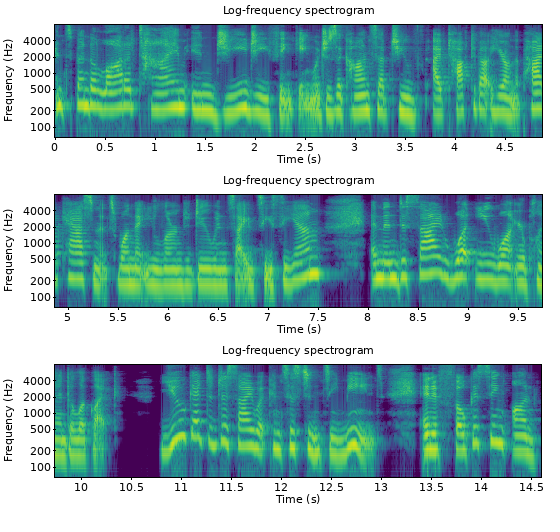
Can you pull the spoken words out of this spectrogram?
and spend a lot of time in GG thinking, which is a concept you've I've talked about here on the podcast, and it's one that you learn to do inside CCM. And then decide what you want your plan to look like. You get to decide what consistency means. And if focusing on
